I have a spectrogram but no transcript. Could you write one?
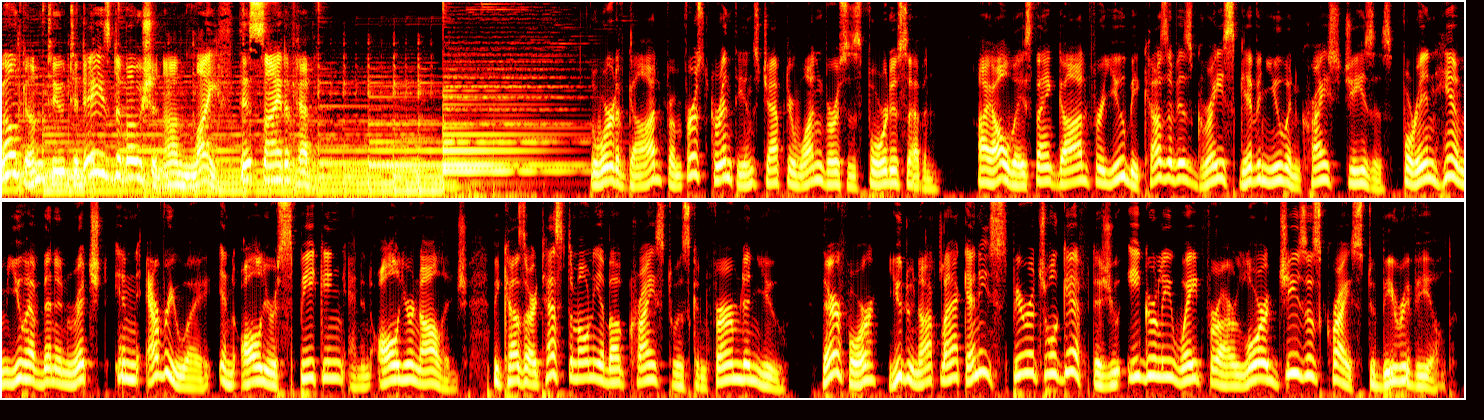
Welcome to today's devotion on life this side of heaven. The word of God from 1 Corinthians chapter 1 verses 4 to 7. I always thank God for you because of his grace given you in Christ Jesus, for in him you have been enriched in every way, in all your speaking and in all your knowledge, because our testimony about Christ was confirmed in you. Therefore, you do not lack any spiritual gift as you eagerly wait for our Lord Jesus Christ to be revealed.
